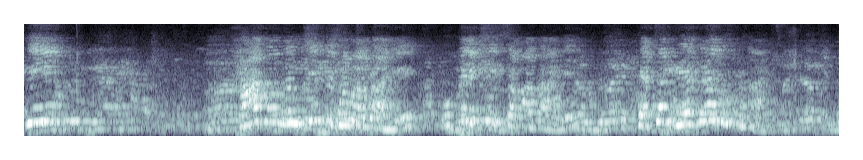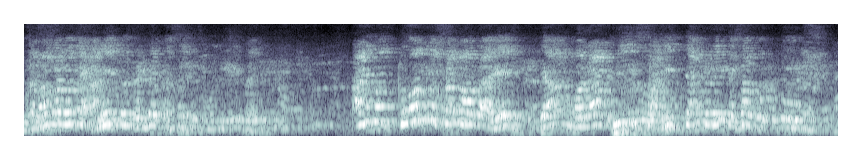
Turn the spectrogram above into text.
की हा जो वंचित समाज आहे उपेक्षित समाज आहे त्याचं वेगळं दुखणं आहे. समाजामध्ये अनेक घटक असे वंचित आहेत. आणि मग तो जो समाज आहे त्या मराठी साहित्याकडे कसा बघतो?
